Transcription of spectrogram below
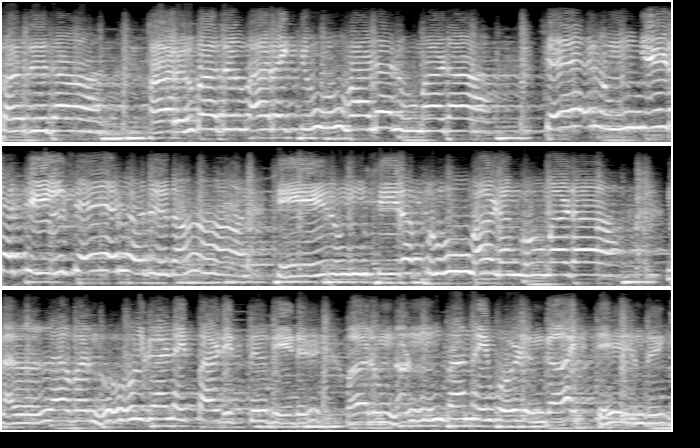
படிப்பதுதான் அறுபது வரைக்கும் வளருமடா? சேரும் இடத்தில் சேர்வதுதான். தீரும் சிறப்பும் வழங்குமடா? நல்லவர் நூல்களை படித்து விடு. வரும் நண்பனை ஒழுங்காய் தேர்ந்து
